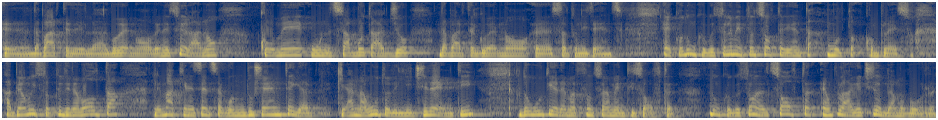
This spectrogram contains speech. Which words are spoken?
eh, da parte del governo venezuelano come un sabotaggio da parte del governo eh, statunitense. Ecco, dunque questo elemento del software diventa molto complesso. Abbiamo visto più di una volta le macchine senza conducente che, che hanno avuto degli incidenti dovuti ai malfunzionamenti software. Dunque questo problema del software è un problema che ci dobbiamo porre.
